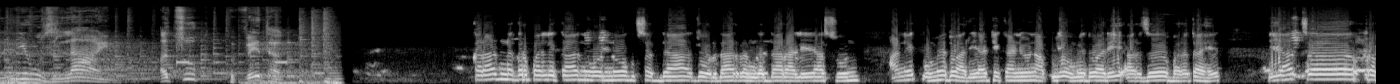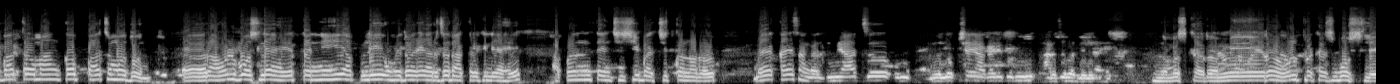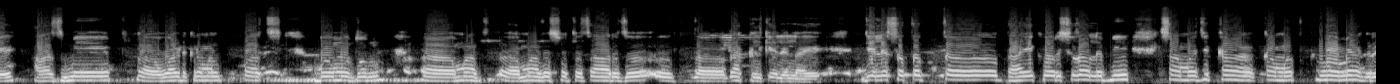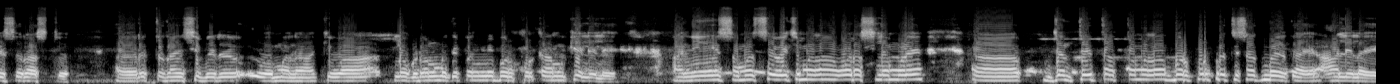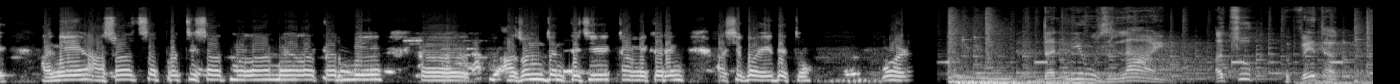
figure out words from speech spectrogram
News line अचूक वेधक. कराड नगरपालिका निवडणूक सध्या जोरदार रंगतदार आलेली असून अनेक उमेदवार या ठिकाणी येऊन आपली उमेदवारी अर्ज भरत आहेत. याच प्रभाग क्रमांक पाच मधून राहुल भोसले आहेत. त्यांनीही आपली उमेदवारी अर्ज दाखल केली आहे. आपण त्यांच्याशी बातचीत करणार आहोत. मग काय सांगाल? तुम्ही आज लोकशाही आघाडीकडून अर्ज भरलेला आहे. नमस्कार. मी राहुल प्रकाश भोसले. आज मी वार्ड क्रमांक पाच ब मधून माझा स्वतःचा अर्ज द- दाखल केलेला आहे. गेले सतत दहा एक वर्ष झालं मी सामाजिक का कामात नेहमी अग्रेसर असतो रक्तदान शिबिर म्हणा किंवा लॉकडाऊन मध्ये पण मी भरपूर काम केलेले आहे. आणि समाजसेवेची मला आवड असल्यामुळे जनतेत आता मला भरपूर प्रतिसाद मिळत आहे आलेला आहे. आणि असाच प्रतिसाद मला मिळाला तर मी अजून जनतेची कामे करेन अशी ग्वाही देतो. द न्यूज लाईन अचूक वेधक.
